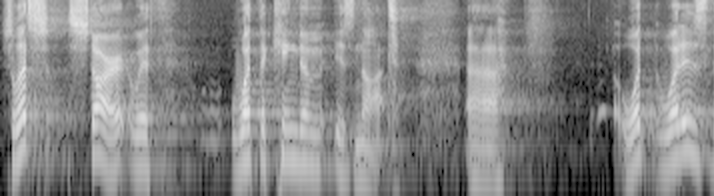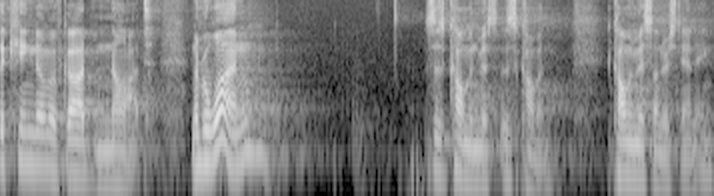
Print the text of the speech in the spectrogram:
So, let's start with what the kingdom is not. Uh, what, what is the kingdom of God not? Number one, this is common. This is common, common misunderstanding.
